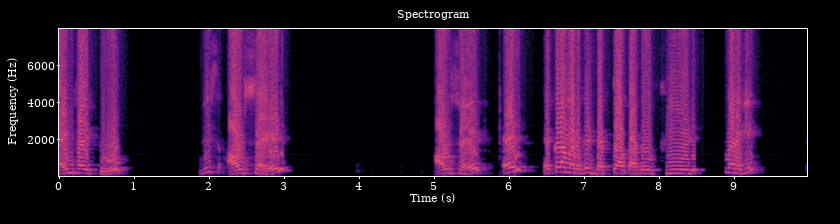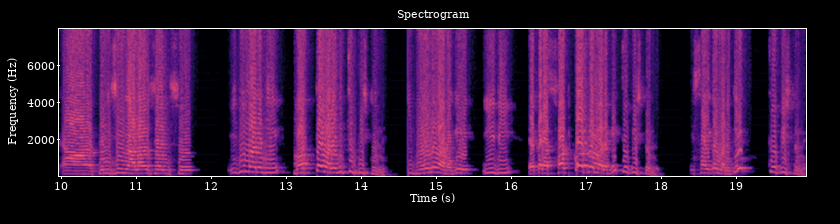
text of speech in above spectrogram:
nine five two this outside outside and ఎక్కడ మనకి డెప్త్ ఒకటి ఫీడ్ మనకి ఫినిషింగ్ అలౌసెన్స్ ఇది మనకి మొత్తం మనకి చూపిస్తుంది. ఈ మనకి ఇది ఎక్కడ షార్ట్ కట్లో మనకి చూపిస్తుంది. ఈ సైకిల్ మనకి చూపిస్తుంది.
